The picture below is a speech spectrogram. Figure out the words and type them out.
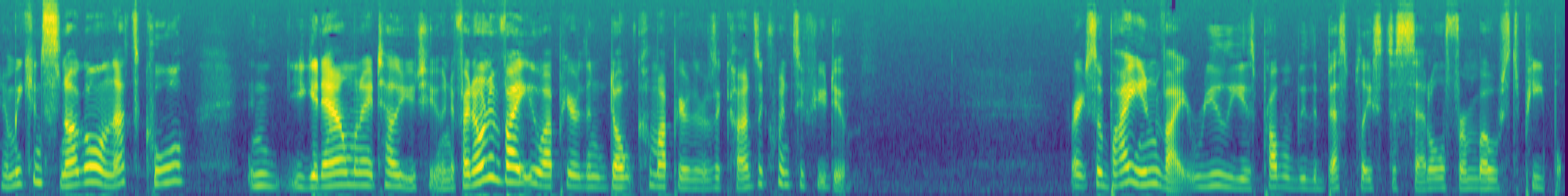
and we can snuggle, and that's cool. And you get down when I tell you to. And if I don't invite you up here, then don't come up here. There's a consequence if you do. Right? So by invite really is probably the best place to settle for most people.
